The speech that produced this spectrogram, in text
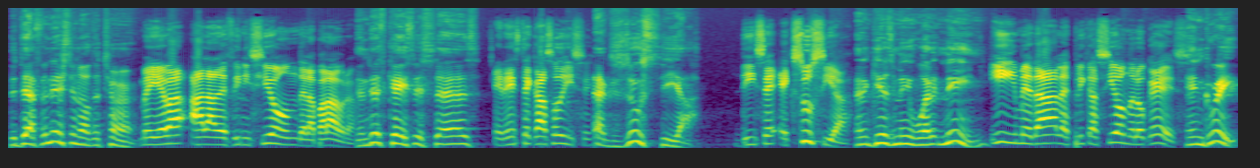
the definition of the term. me lleva a la definición de la palabra. In this case, it says En este caso dice, exousia, dice exousia and it gives me what it means y me da la explicación de lo que es, in Greek.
